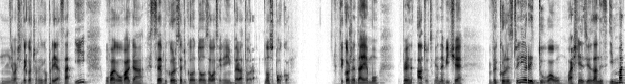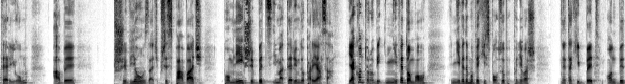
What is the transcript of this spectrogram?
mm, właśnie tego czarnego Pariasa i, uwaga, uwaga, chce wykorzystać go do załatwienia Imperatora. No spoko. Tylko, że daje mu pewien atut, mianowicie wykorzystuje rytuał właśnie związany z immaterium, aby przywiązać, przyspawać pomniejszy byt z immaterium do Pariasa. Jak on to robi, nie wiadomo, nie wiadomo w jaki sposób, ponieważ taki byt, on by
